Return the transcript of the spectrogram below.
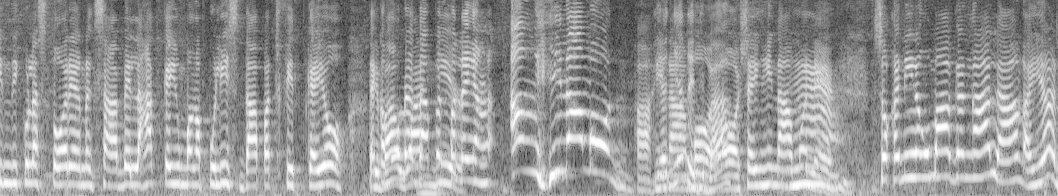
Nicolas Torres ang nagsabi, lahat kayong mga pulis dapat fit kayo. Teka Diba? muna, One dapat year. pala yung ang hinamon. Ah, yan yan hinamon. eh, di ba? Oh, siya yung hinamon eh. So kaninang umaga nga lang, ayan,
